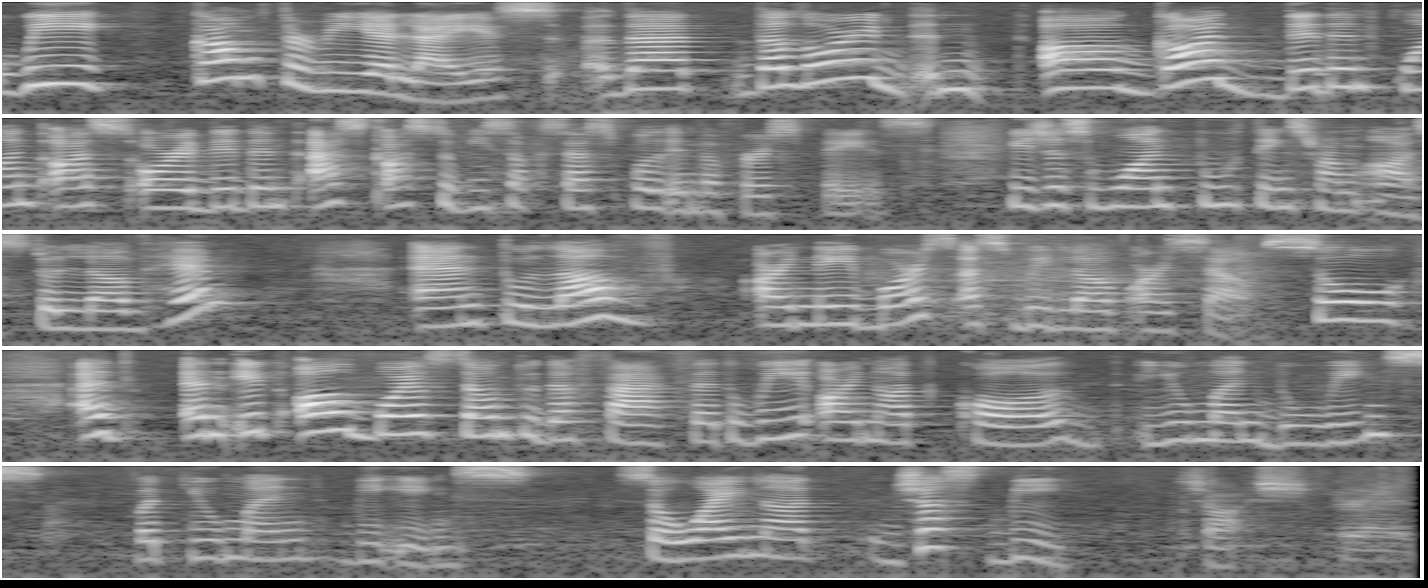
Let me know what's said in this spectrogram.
we come to realize that the Lord, uh, God didn't want us or didn't ask us to be successful in the first place. He just want two things from us, to love Him and to love our neighbors as we love ourselves. So, and, and it all boils down to the fact that we are not called human doings, but human beings. So why not just be, Josh? Right.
